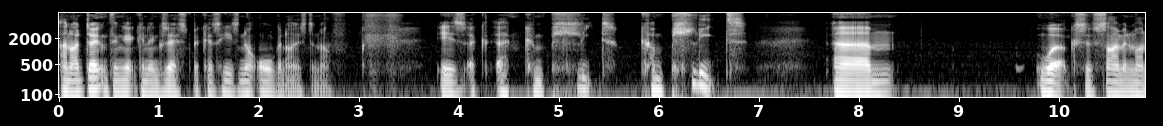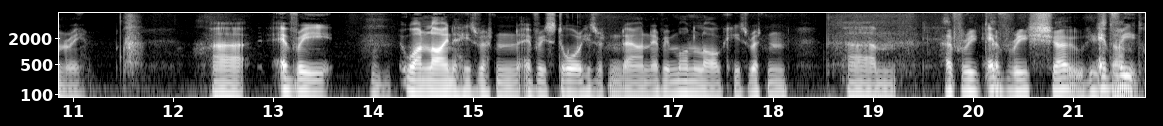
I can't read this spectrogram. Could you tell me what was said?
and I don't think it can exist because he's not organised enough, is a, a complete, complete um, works of Simon Munnery. Uh, every Mhm. one liner he's written, every story he's written down, every monologue he's written, um, Every Ev- every show he's every done.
